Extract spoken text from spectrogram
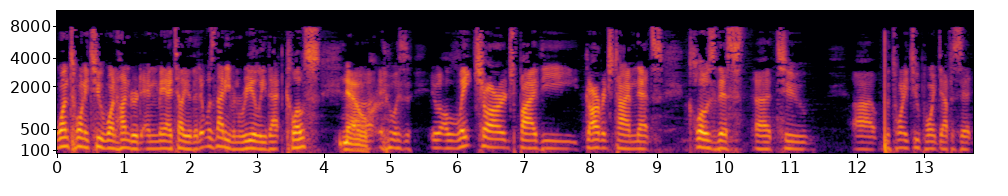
122-100 and may I tell you that it was not even really that close. No. Uh, it was it was a late charge by the garbage time Nets closed this uh, to uh, the 22 point deficit.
